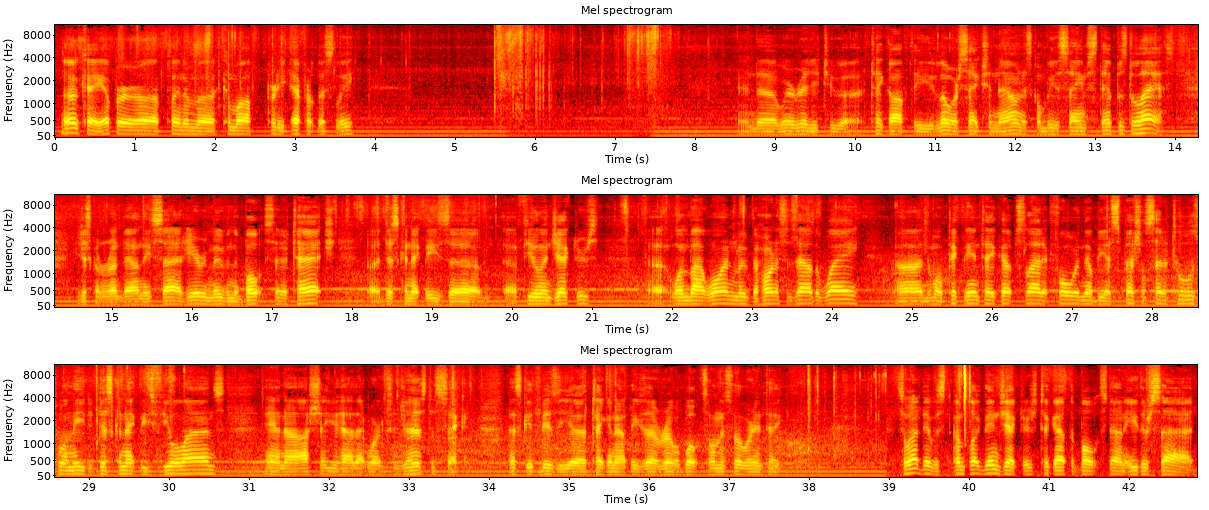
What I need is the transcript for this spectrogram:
Okay, upper uh, plenum uh, come off pretty effortlessly. and uh, we're ready to uh, take off the lower section now and it's going to be the same step as the last you're just going to run down these side here removing the bolts that attach uh, disconnect these uh, uh, fuel injectors uh, one by one move the harnesses out of the way and then we'll pick the intake up slide it forward and there'll be a special set of tools we'll need to disconnect these fuel lines and I'll show you how that works in just a second let's get busy taking out these row of bolts on this lower intake so what I did was unplug the injectors, took out the bolts down either side.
